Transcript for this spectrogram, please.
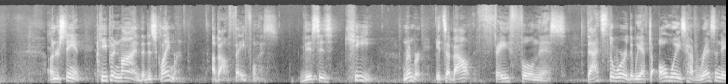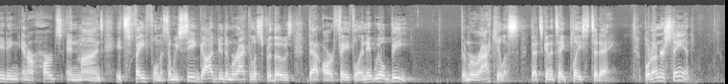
Understand, keep in mind the disclaimer about faithfulness. This is key. Remember, it's about faithfulness. That's the word that we have to always have resonating in our hearts and minds. It's faithfulness. And we see God do the miraculous for those that are faithful. And it will be the miraculous that's going to take place today. But understand,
